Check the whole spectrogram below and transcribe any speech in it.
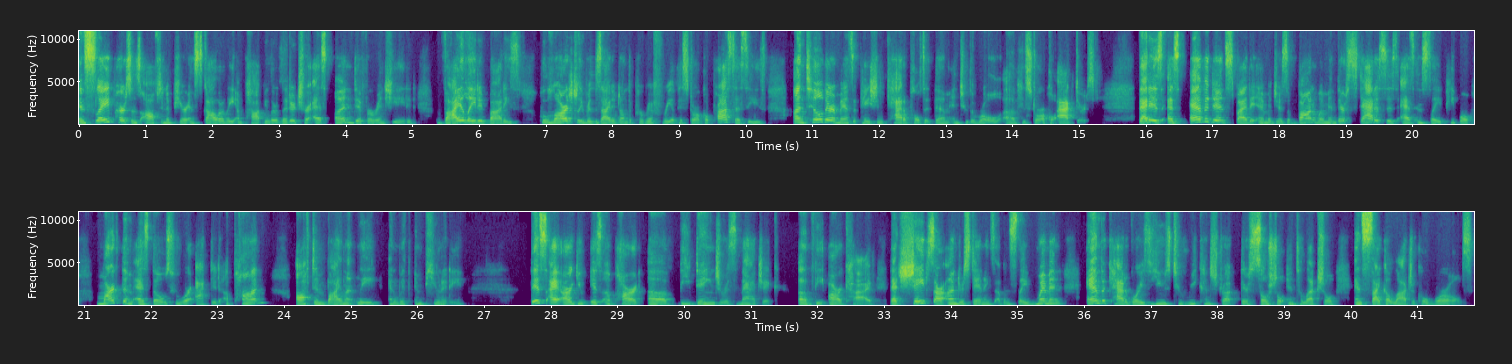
Enslaved persons often appear in scholarly and popular literature as undifferentiated, violated bodies who largely resided on the periphery of historical processes until their emancipation catapulted them into the role of historical actors. That is, as evidenced by the images of bondwomen, their statuses as enslaved people mark them as those who were acted upon, often violently and with impunity. This, I argue, is a part of the dangerous magic of the archive that shapes our understandings of enslaved women and the categories used to reconstruct their social, intellectual, and psychological worlds.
